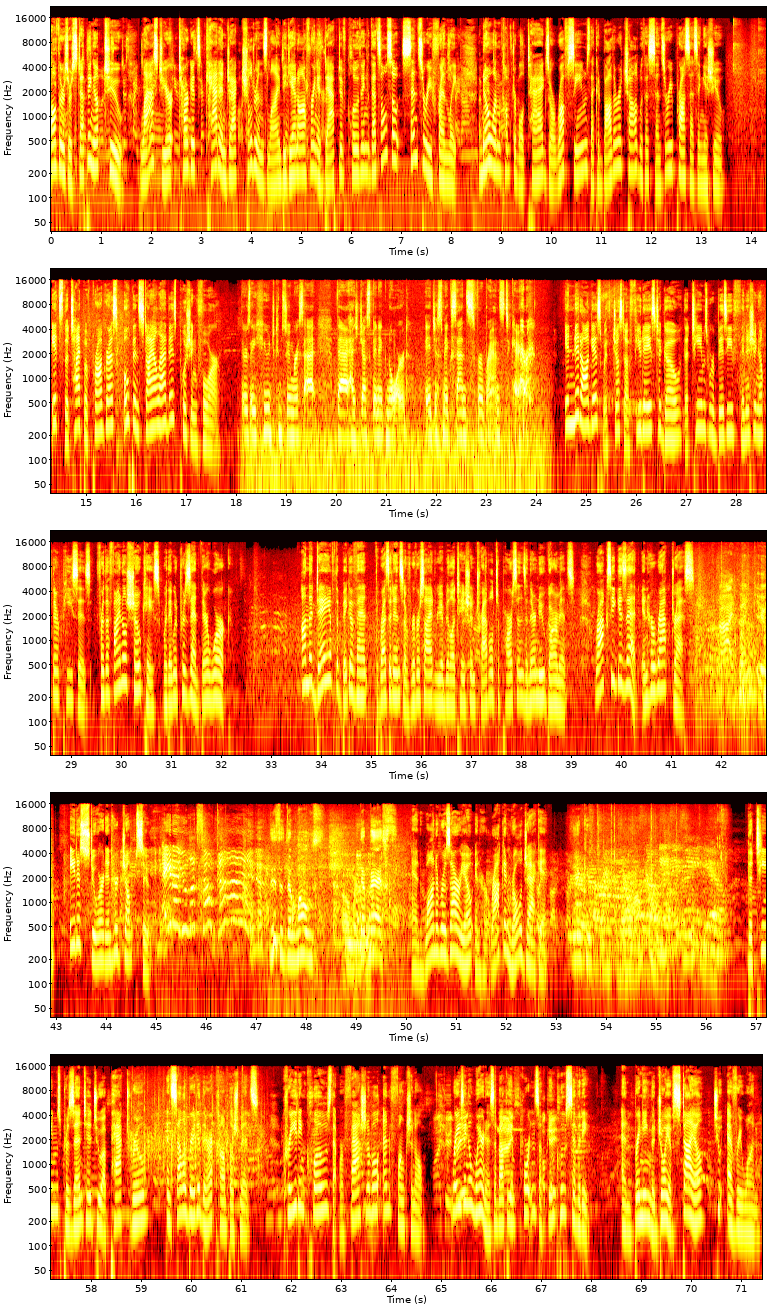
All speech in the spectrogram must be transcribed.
Others are stepping up too. Last year, Target's Cat and Jack children's line began offering adaptive clothing that's also sensory friendly. No uncomfortable tags or rough seams that could bother a child with a sensory processing issue. It's the type of progress Open Style Lab is pushing for. There's a huge consumer set that has just been ignored. It just makes sense for brands to care. In mid August, with just a few days to go, the teams were busy finishing up their pieces for the final showcase where they would present their work. On the day of the big event, the residents of Riverside Rehabilitation traveled to Parsons in their new garments. Roxy Gazette in her wrap dress, Hi, thank you. Ada Stewart in her jumpsuit, Ada, you look so good. This is the most, oh the best. and Wanda Rosario in her rock and roll jacket. Thank you. Thank you. The teams presented to a packed room and celebrated their accomplishments, creating clothes that were fashionable and functional. raising awareness about the importance of inclusivity and bringing the joy of style to everyone.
